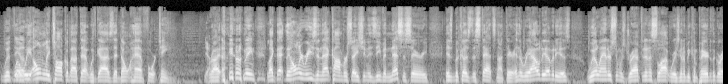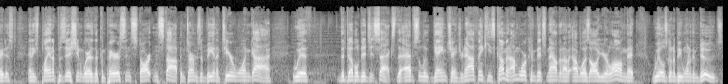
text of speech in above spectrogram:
with the well, we only talk about that with guys that don't have 14. Right? You know what I mean? Like that the only reason that conversation is even necessary is because the stats not there. And the reality of it is Will Anderson was drafted in a slot where he's going to be compared to the greatest, and he's playing a position where the comparisons start and stop in terms of being a tier one guy with the double digit sacks, the absolute game changer. Now I think he's coming. I'm more convinced now than I, I was all year long that Will's going to be one of them dudes.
